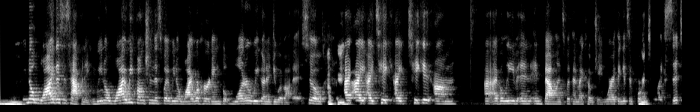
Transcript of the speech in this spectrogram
mm-hmm. we know why this is happening. We know why we function this way. We know why we're hurting, but what are we going to do about it? So okay. I, I, I take I take it um I, I believe in in balance within my coaching where I think it's important mm-hmm. to like sit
